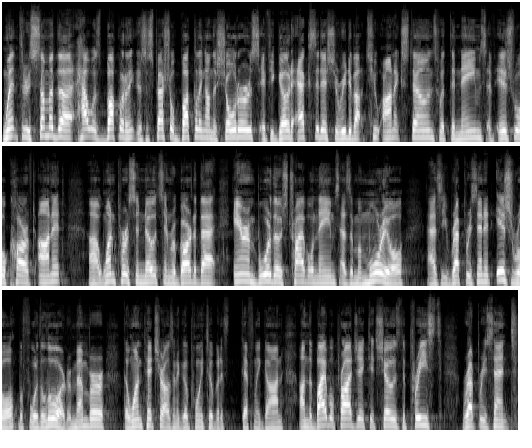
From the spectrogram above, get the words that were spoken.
went through some of the how it was buckled. I think there's a special buckling on the shoulders. If you go to Exodus, you read about two onyx stones with the names of Israel carved on it. Uh, one person notes in regard to that, Aaron bore those tribal names as a memorial as he represented Israel before the Lord. Remember the one picture I was going to go point to, but it's definitely gone. On the Bible Project, it shows the priests represent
